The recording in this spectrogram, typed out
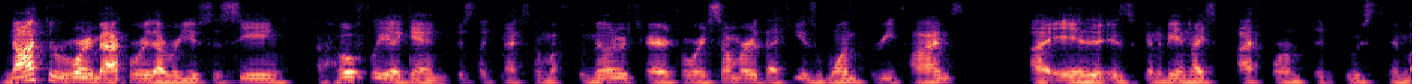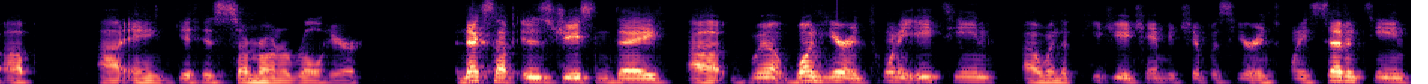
not the Rory McIlroy that we're used to seeing. Uh, hopefully, again, just like Max Homa, familiar territory, somewhere that he has won three times. Uh, it is going to be a nice platform to boost him up uh, and get his summer on a roll here. Next up is Jason Day. Uh, won here in 2018 uh, when the PGA Championship was here in 2017.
